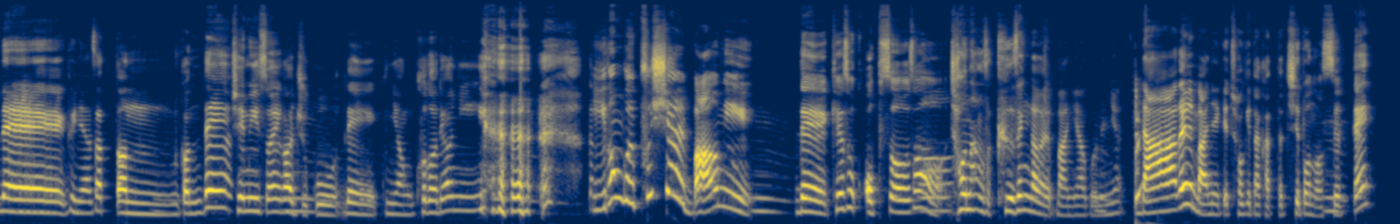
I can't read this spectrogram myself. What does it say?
네 그냥 샀던 건데 재미있어 해가지고 네 그냥 그러려니 이런 걸 푸시할 마음이 네 계속 없어서 어. 저는 항상 그 생각을 많이 하거든요. 나를 만약에 저기다 갖다 집어넣었을 음. 때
